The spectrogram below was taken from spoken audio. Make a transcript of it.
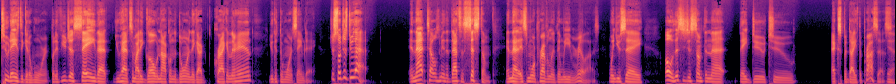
two days to get a warrant. But if you just say that you had somebody go knock on the door and they got crack in their hand, you get the warrant same day. Just so just do that, and that tells me that that's a system and that it's more prevalent than we even realize. When you say, "Oh, this is just something that they do to expedite the process," Yeah.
